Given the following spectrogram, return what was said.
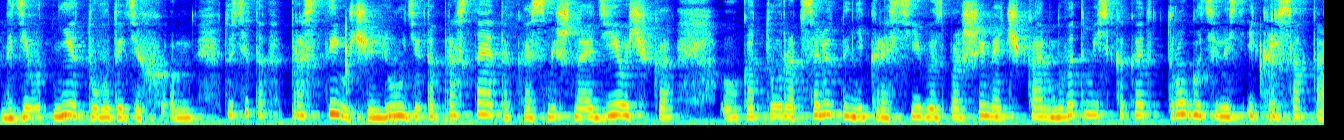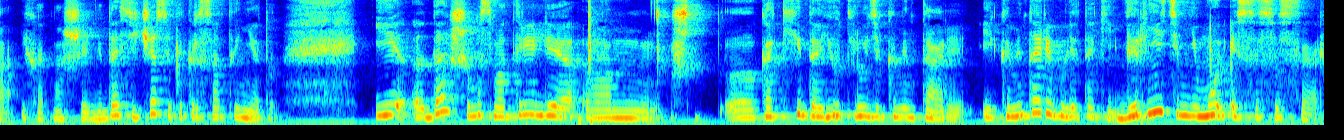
где вот нету вот этих... То есть это простые очень люди, это простая такая смешная девочка, которая абсолютно некрасивая, с большими очками, но в этом есть какая-то трогательность и красота их отношений. Да? Сейчас этой красоты нету. И э, дальше мы смотрели, эм, э, какие дают люди комментарии. И комментарии были такие «Верните мне мой СССР».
